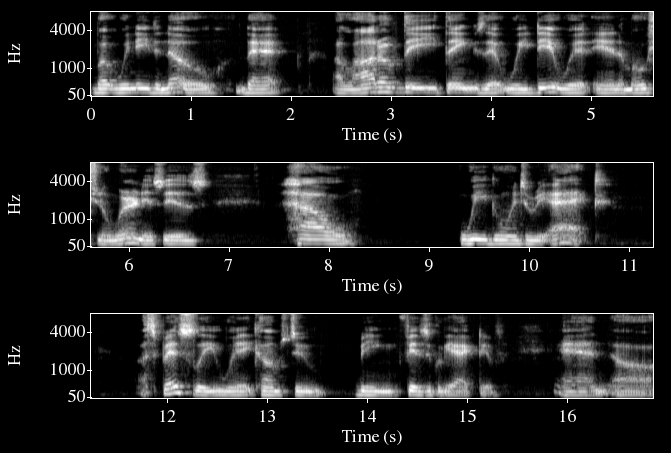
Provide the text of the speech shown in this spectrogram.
but we need to know that a lot of the things that we deal with in emotional awareness is how we're going to react, especially when it comes to being physically active and uh,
